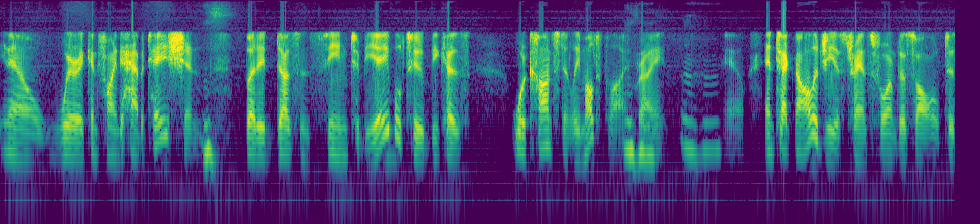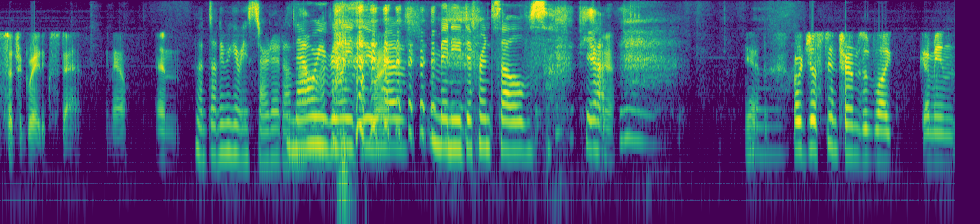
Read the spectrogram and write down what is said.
you know where it can find a habitation but it doesn't seem to be able to because we're constantly multiplying, right? Mm-hmm. You know, and technology has transformed us all to such a great extent, you know, and Oh, don't even get me started on Now that we really do Right. have many different selves. yeah. yeah, uh. or just in terms of like, I mean,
